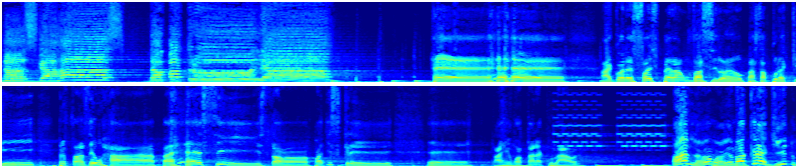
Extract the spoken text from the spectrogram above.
Nas garras da patrulha. É, agora é só esperar um vacilão passar por aqui pra fazer o rapa. É sim, só, pode escrever. É, lá vem um otário olha. Ah não, mãe, eu não acredito.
